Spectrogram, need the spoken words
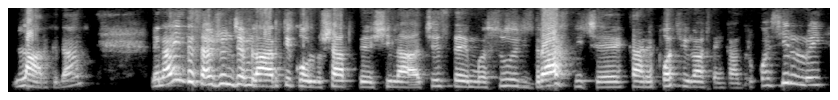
larg. Da? Înainte să ajungem la articolul 7 și la aceste măsuri drastice care pot fi luate în cadrul Consiliului,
